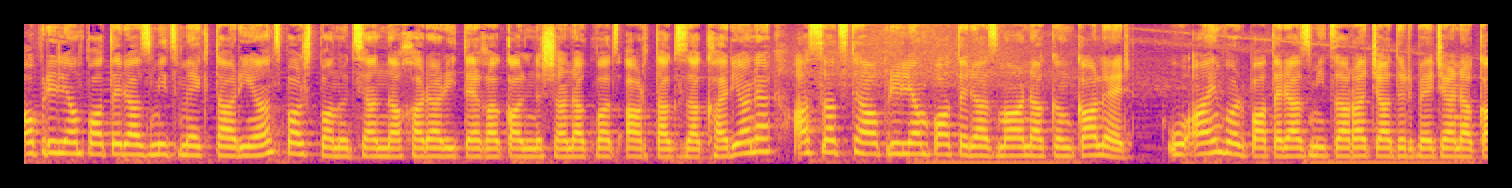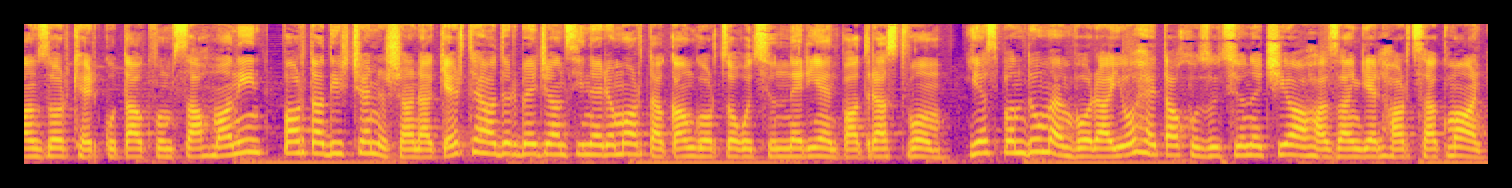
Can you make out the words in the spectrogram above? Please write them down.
Ապրիլյան պատերազմից 1 տարի անց պաշտպանության նախարարի տեղակալ նշանակված Արտակ Զաքարյանը ասաց, թե ապրիլյան պատերազմը անակնկալ էր ու այն, որ պատերազմից առաջ ադրբեջանական զորքեր կուտակվում սահմանին, պարտադիր չէ նշանակեր, թե ադրբեջանցիները մարտական գործողությունների են պատրաստվում։ Ես պնդում եմ, որ այո, հետախուզությունը չի ահազանգել հարցակման,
